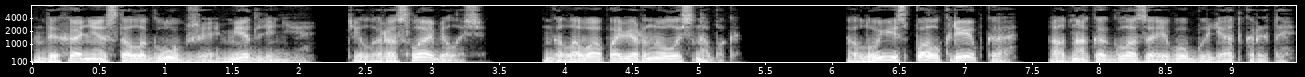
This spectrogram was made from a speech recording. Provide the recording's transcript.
Дыхание стало глубже, медленнее, тело расслабилось, голова повернулась на бок. Луи спал крепко, однако глаза его были открыты.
